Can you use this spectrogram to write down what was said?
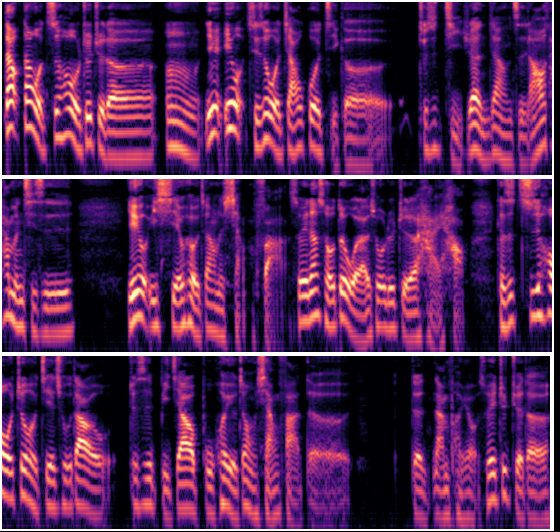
但但我之后我就觉得，嗯，因为因为其实我教过几个就是几任这样子，然后他们其实也有一些会有这样的想法，所以那时候对我来说我就觉得还好。可是之后就有接触到就是比较不会有这种想法的的男朋友，所以就觉得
